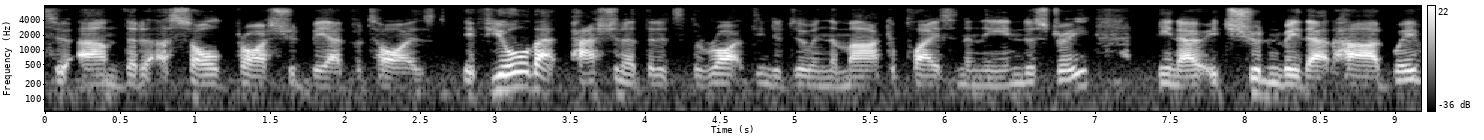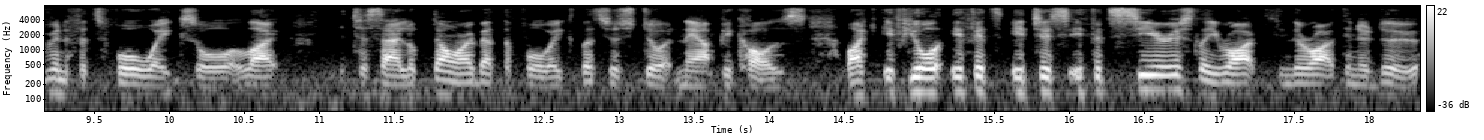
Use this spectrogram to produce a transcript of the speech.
to um, that a sold price should be advertised. If you're that passionate that it's the right thing to do in the marketplace and in the industry, you know it shouldn't be that hard. Even if it's four weeks or like to say, look, don't worry about the four weeks. Let's just do it now because, like, if you're, if it's, it just, if it's seriously right, the right thing to do,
